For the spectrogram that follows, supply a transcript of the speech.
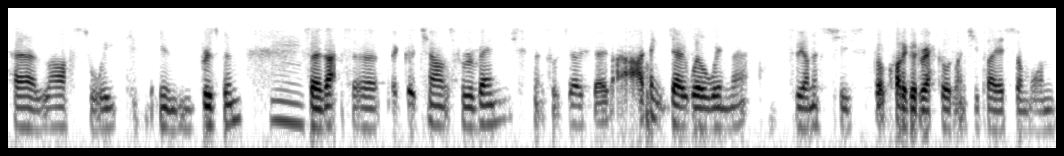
her last week in Brisbane, Mm. so that's a, a good chance for revenge. That's what Jo said. I, I think Jo will win that. To be honest, she's got quite a good record when she plays someone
